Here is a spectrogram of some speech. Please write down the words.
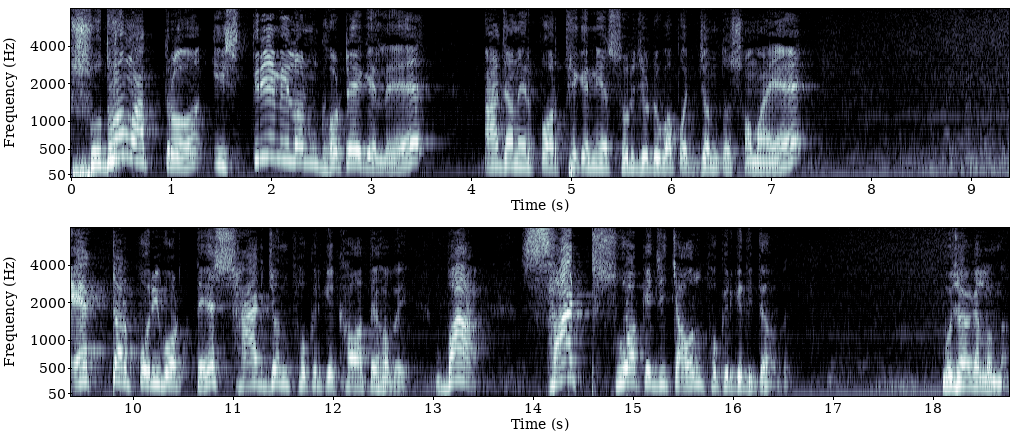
শুধুমাত্র স্ত্রী মিলন ঘটে গেলে আজানের পর থেকে নিয়ে সূর্য ডুবা পর্যন্ত সময়ে একটার পরিবর্তে ষাট জন ফকিরকে খাওয়াতে হবে বা ষাট সোয়া কেজি চাউল ফকিরকে দিতে হবে। বোঝা গেল না?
